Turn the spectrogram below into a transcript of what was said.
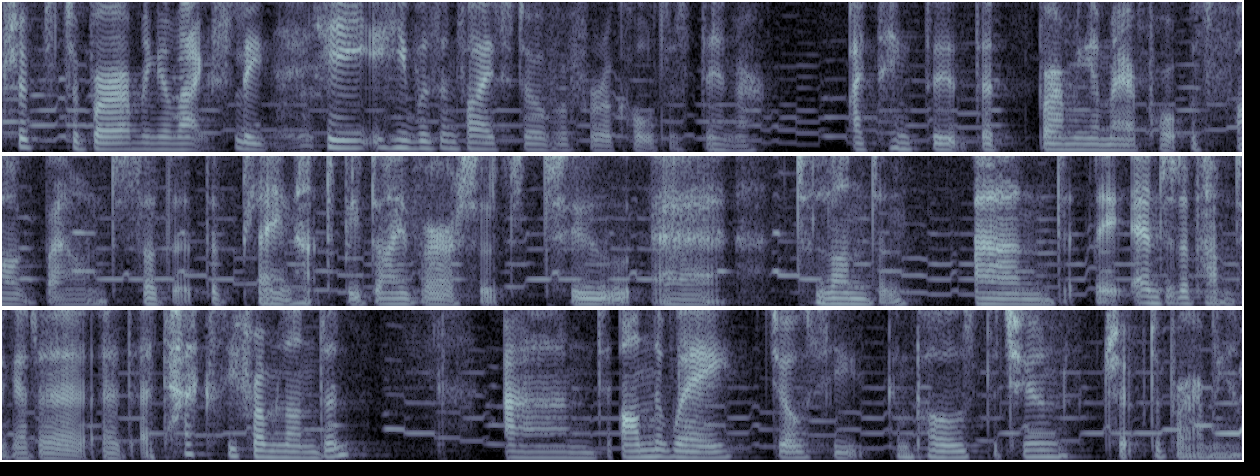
trips to Birmingham, actually, he, he was invited over for a Comhaltas dinner. I think that, that Birmingham airport was fog bound, so that the plane had to be diverted to, uh, to London. And they ended up having to get a, a, a taxi from London. And on the way, Josie composed the tune Trip to Birmingham.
